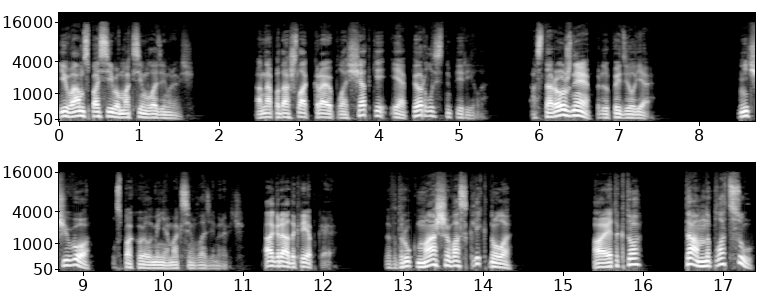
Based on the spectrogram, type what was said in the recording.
«И вам спасибо, Максим Владимирович». Она подошла к краю площадки и оперлась на перила. «Осторожнее», — предупредил я. «Ничего», — успокоил меня Максим Владимирович. «Ограда крепкая». Вдруг Маша воскликнула. «А это кто? Там, на плацу!»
